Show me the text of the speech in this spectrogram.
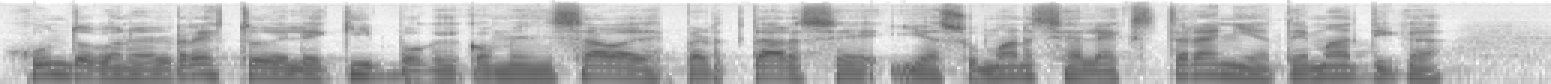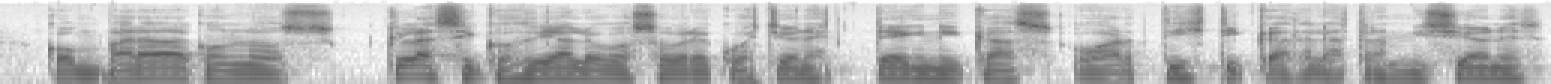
junto con el resto del equipo que comenzaba a despertarse y a sumarse a la extraña temática comparada con los clásicos diálogos sobre cuestiones técnicas o artísticas de las transmisiones,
